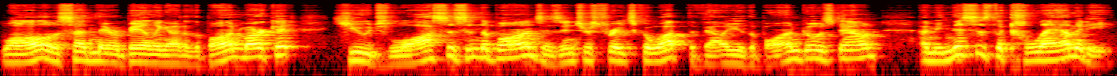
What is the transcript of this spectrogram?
Well, all of a sudden they were bailing out of the bond market huge losses in the bonds as interest rates go up, the value of the bond goes down. I mean, this is the calamity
